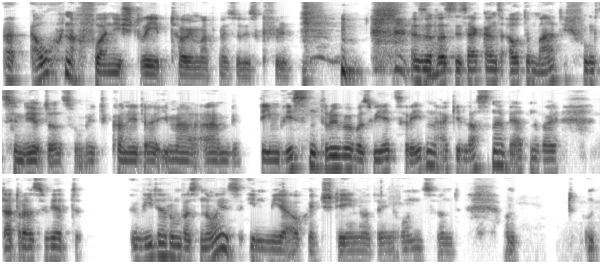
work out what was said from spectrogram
äh, auch nach vorne strebt, habe ich manchmal so das Gefühl. also, dass es auch ganz automatisch funktioniert und somit kann ich da immer ähm, mit dem Wissen drüber, was wir jetzt reden, auch gelassener werden, weil daraus wird wiederum was Neues in mir auch entstehen oder in uns und, und und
